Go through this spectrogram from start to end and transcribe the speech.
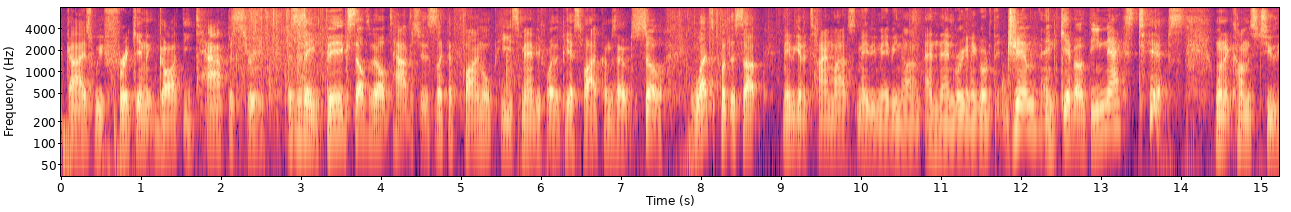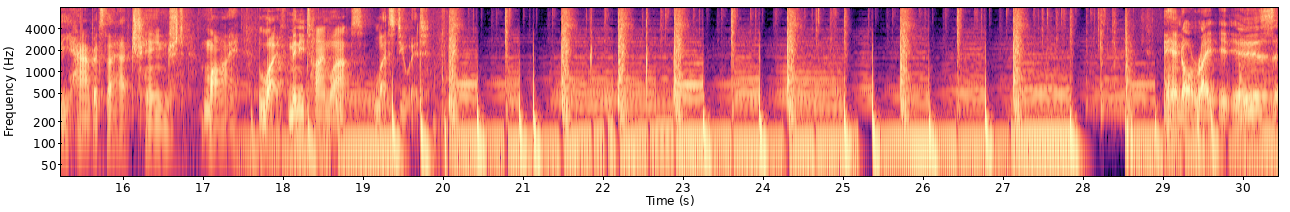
Guys, we freaking got the tapestry. This is a big self-developed tapestry. This is like the final piece, man, before the PS5 comes out. So, let's put this up, maybe get a time lapse, maybe, maybe not, and then we're gonna go to the gym and give out the next tips when it comes to the habits that have changed my life. Mini time lapse, let's do it. And alright, it is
